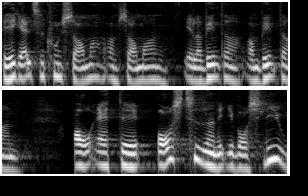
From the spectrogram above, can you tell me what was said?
det ikke altid kun sommer om sommeren, eller vinter om vinteren, og at øh, årstiderne i vores liv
